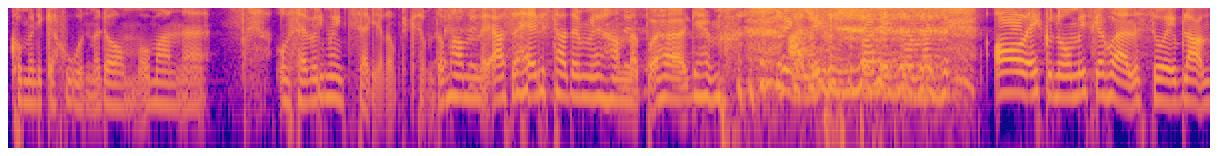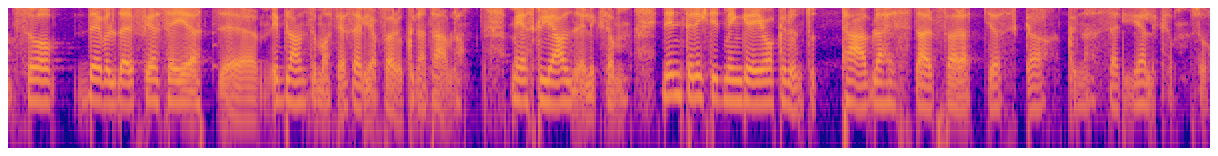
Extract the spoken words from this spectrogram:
kommunikation med dem och man eh, och sen vill man ju inte sälja dem. Liksom. De hamnar, alltså helst hade de ju hamnat på höghem allihopa. Liksom. Men av ekonomiska skäl så ibland så det är väl därför jag säger att eh, ibland så måste jag sälja för att kunna tävla. Men jag skulle ju aldrig liksom, det är inte riktigt min grej att åka runt och tävla hästar för att jag ska kunna sälja liksom. Så.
